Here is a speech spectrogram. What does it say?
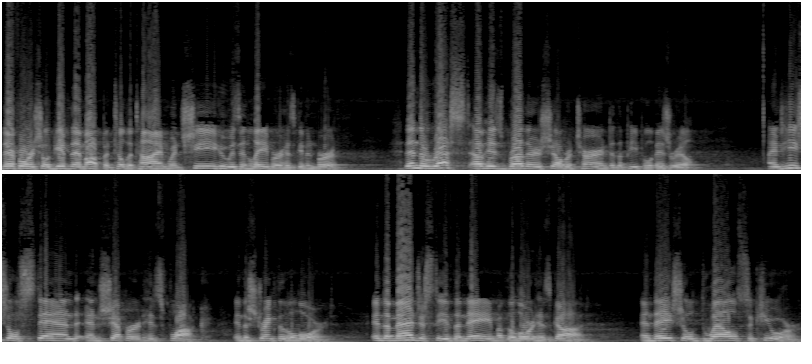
Therefore shall give them up until the time when she who is in labor has given birth. Then the rest of his brothers shall return to the people of Israel, and he shall stand and shepherd his flock in the strength of the Lord, in the majesty of the name of the Lord his God. And they shall dwell secure,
